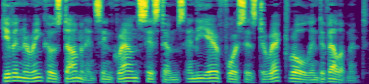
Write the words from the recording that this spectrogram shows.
given Norinco's dominance in ground systems and the Air Force's direct role in development.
